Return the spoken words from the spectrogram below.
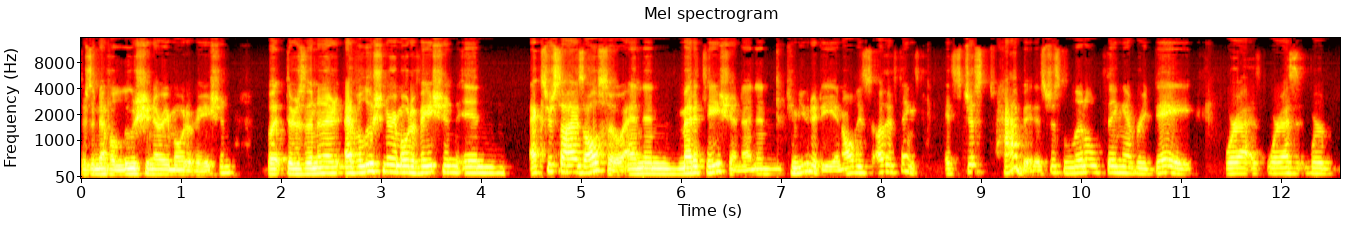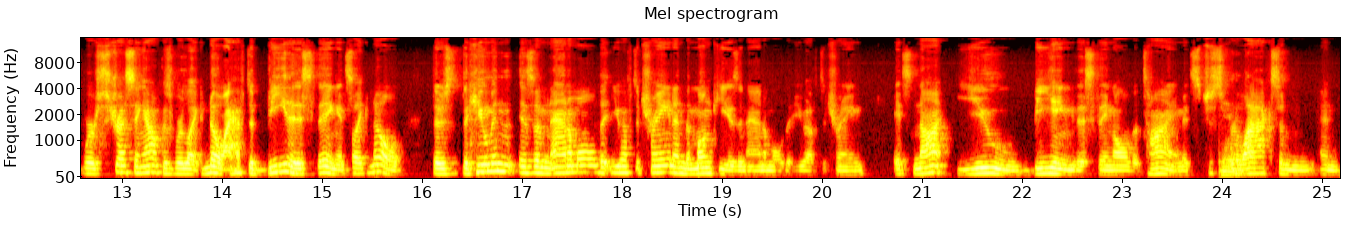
there's an evolutionary motivation, but there's an evolutionary motivation in exercise also, and in meditation, and in community, and all these other things it's just habit it's just a little thing every day Whereas whereas we're we're stressing out because we're like, no, I have to be this thing. It's like, no, there's the human is an animal that you have to train, and the monkey is an animal that you have to train. It's not you being this thing all the time. It's just Yeah. relax and and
